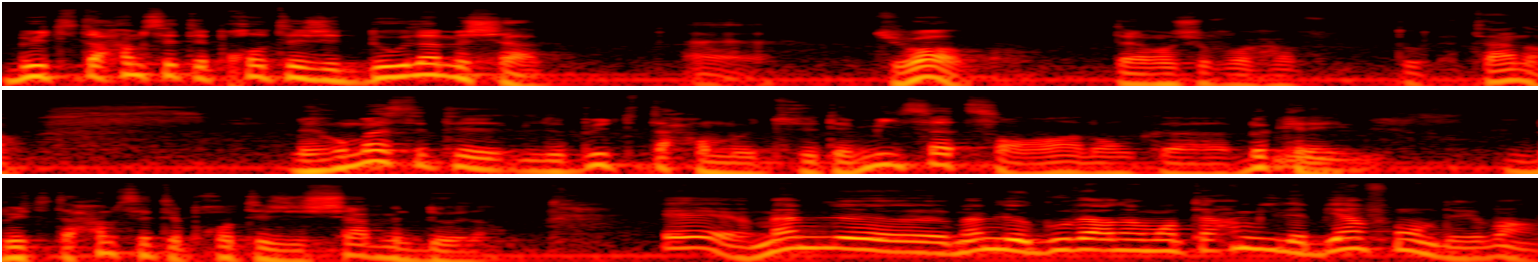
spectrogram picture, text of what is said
البوت تاعهم سيتي بروتيجي الدوله من الشعب آه. tu vois d'ailleurs نشوفوها في الدوله تاعنا مي هما سيتي لو بوت تاعهم سيتي 1700 دونك بكري البوت تاعهم سيتي بروتيجي الشعب من الدوله ايه ميم لو ميم لو غوفرنمون تاعهم il est bien fondé bon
